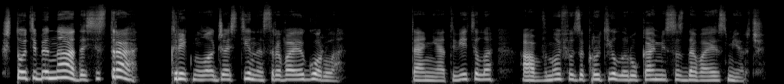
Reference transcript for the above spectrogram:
«Что тебе надо, сестра?» — крикнула Джастина, срывая горло. Та не ответила, а вновь закрутила руками, создавая смерч.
